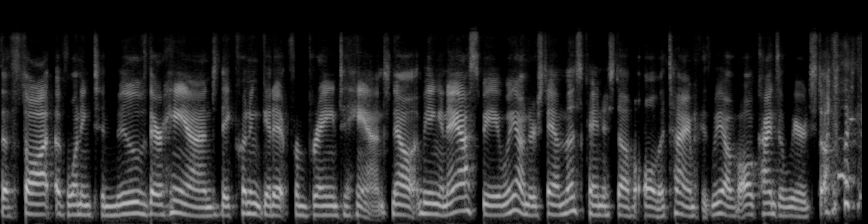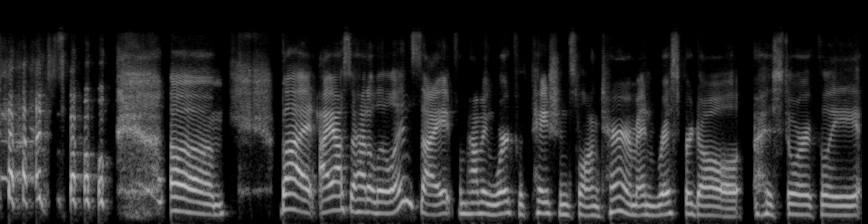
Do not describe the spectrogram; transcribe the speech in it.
the thought of wanting to move their hand they couldn't get it from brain to hand. Now being an aspie we understand this kind of stuff all the time because we have all kinds of weird stuff like that so um but i also had a little insight from having worked with patients long term and risperdal historically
